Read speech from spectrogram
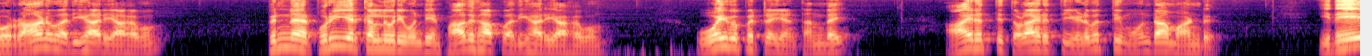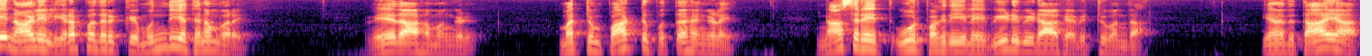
ஓர் இராணுவ அதிகாரியாகவும் பின்னர் பொறியியற் கல்லூரி ஒன்றின் பாதுகாப்பு அதிகாரியாகவும் ஓய்வு பெற்ற என் தந்தை ஆயிரத்தி தொள்ளாயிரத்தி எழுபத்தி மூன்றாம் ஆண்டு இதே நாளில் இறப்பதற்கு முந்திய தினம் வரை வேதாகமங்கள் மற்றும் பாட்டு புத்தகங்களை நாசரேத் ஊர் பகுதியிலே வீடு வீடாக விற்று வந்தார். எனது தாயார்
